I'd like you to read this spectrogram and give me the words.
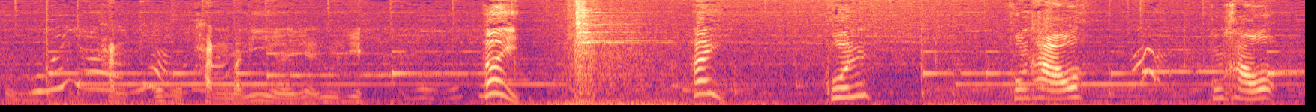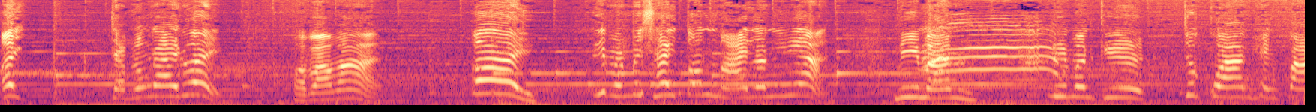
โอ้โหพันโอ้โหพันมานี่เลยเนี่ยดูดิ เฮ้ย เฮ้ย คุณ คุณเขา คุณเขา เอ้ย จับน้องได้ด้วยป้าป้าว่าเฮ้ย นี่มันไม่ใช่ต้นไม้แล้วนี่เนี่ย นี่มัน นี่มันคือเจ้ากวางแห่งป่า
